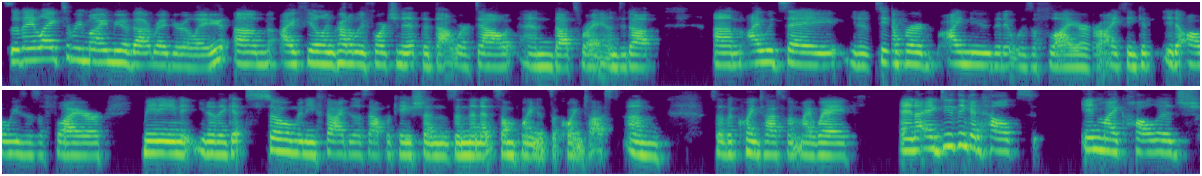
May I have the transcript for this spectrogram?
so they like to remind me of that regularly. Um, I feel incredibly fortunate that that worked out and that's where I ended up. Um, I would say, you know, Stanford, I knew that it was a flyer. I think it, it always is a flyer meaning you know they get so many fabulous applications and then at some point it's a coin toss. Um, so the coin toss went my way. And i do think it helped in my college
